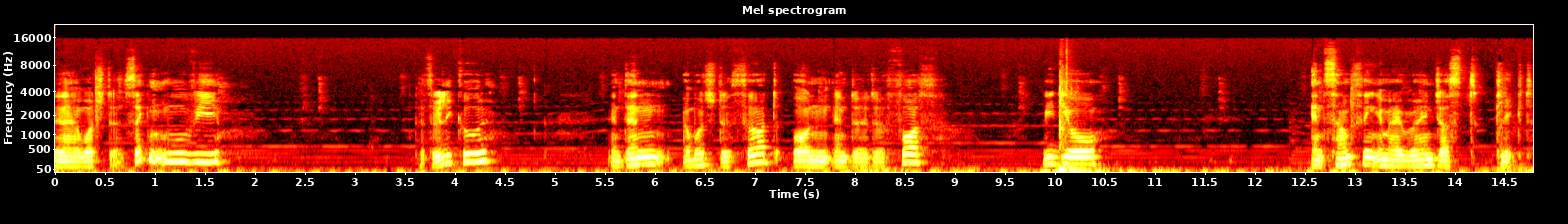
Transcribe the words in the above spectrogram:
then I watched the second movie. That's really cool. And then I watched the third one and the, the fourth video. And something in my brain just clicked.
